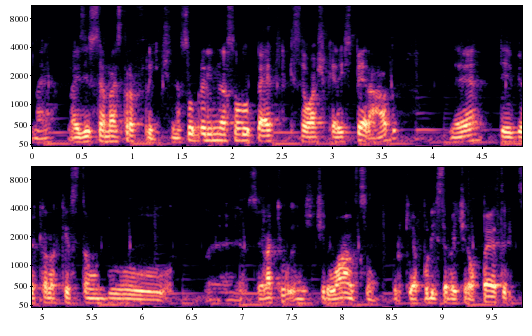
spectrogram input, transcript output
né? Mas isso é mais para frente. Né? Sobre a eliminação do Patrick, eu acho que era esperado. Né? Teve aquela questão do. É, será que a gente tira o Alisson? Porque a polícia vai tirar o Patrick?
